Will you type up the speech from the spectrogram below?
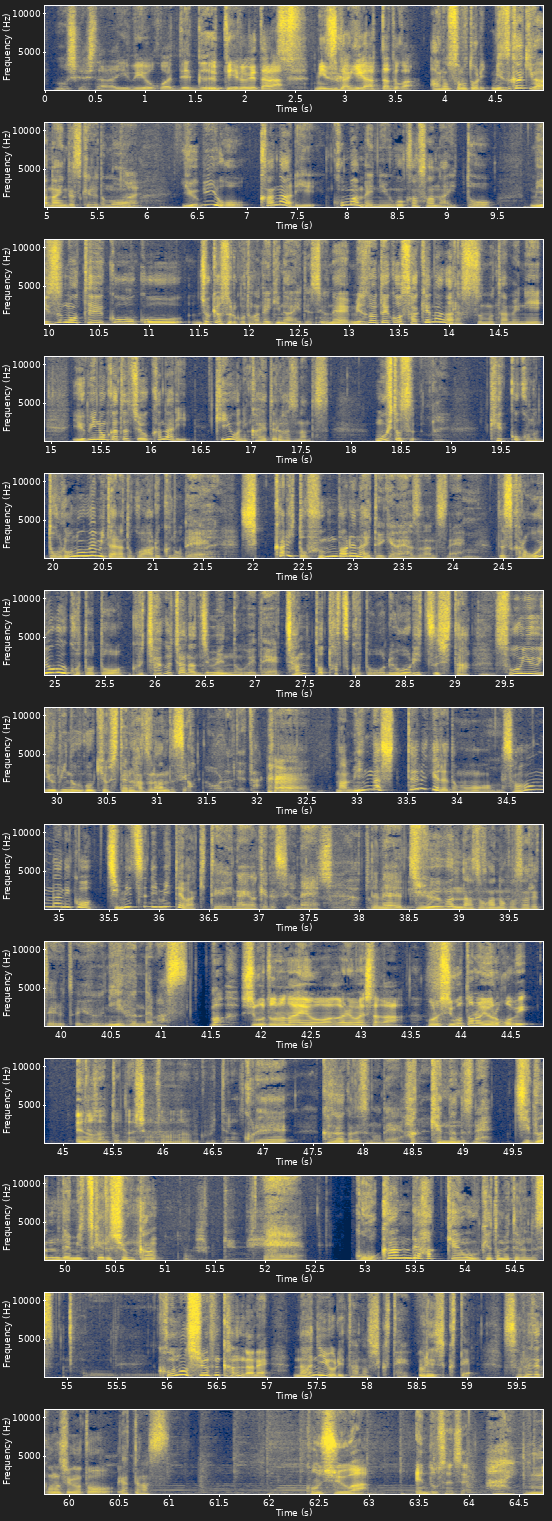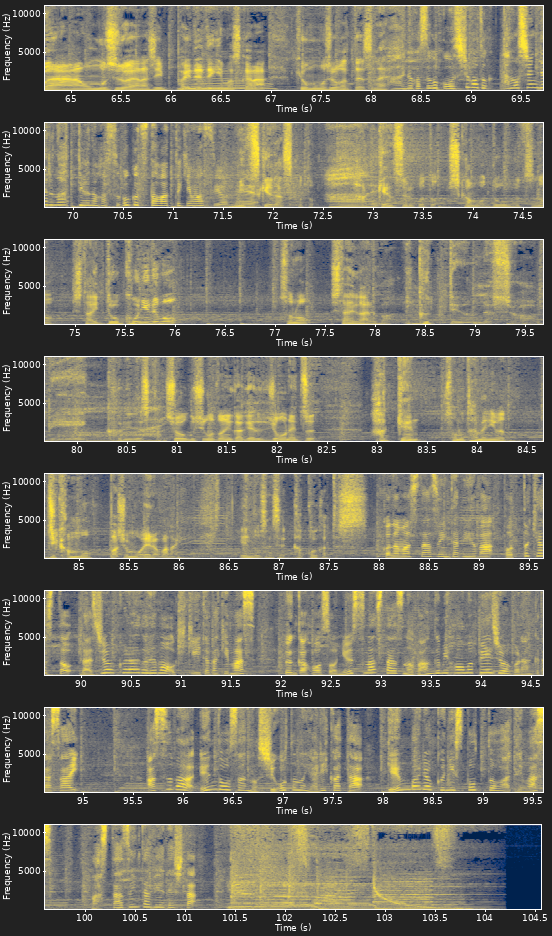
もしかしたら指をこうやってグーって広げたら水かきがあったとか。あのその通り。水かきはないんですけれども、はい、指をかなりこまめに動かさないと水の抵抗をこう除去することができないですよね。水の抵抗を避けながら進むために指の形をかなり器用に変えてるはずなんです。もう一つ、はい、結構この泥の上みたいなところを歩くので、はい、しっかりと踏ん張れないといけないはずなんですね、うん、ですから泳ぐこととぐちゃぐちゃな地面の上でちゃんと立つことを両立した、うん、そういう指の動きをしてるはずなんですよ。ほら出た。まあみんな知ってるけれども、うん、そんなにこう緻密に見てはきていないわけですよね。でね十分謎が残されているというふうに踏んでます。まあ仕事の内容分かりましたがこの仕事の喜び遠藤さんにとっての仕事の喜びって何ですか？これ科学ですので発見なんですね。自分で見つける瞬間。発見ね。ええ。五感で発見を受け止めてるんです。この瞬間がね何より楽しくて嬉しくてそれでこの仕事をやってます。今週は遠藤先生、はい、まあ面白い話いっぱい出てきますから今日も面白かったですね。はいなんかすごくお仕事楽しんでるなっていうのがすごく伝わってきますよね。見つけ出すこと発見することしかも動物の死体どこにでもその死体があれば行くっていうんですよ。びっくりですから勝負仕事にかける情熱発見そのためには時間も場所も選ばない遠藤先生かっこよかったです。このマスターズインタビューはポッドキャストラジオクラウドでもお聞きいただけます。文化放送ニュースマスターズの番組ホームページをご覧ください。明日は遠藤さんの仕事のやり方現場力にスポットを当てます。マスターズインタビューでした。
